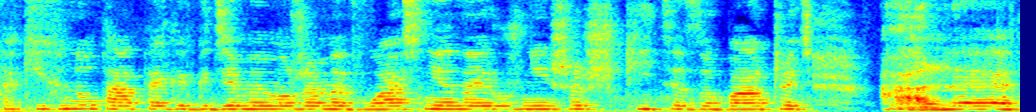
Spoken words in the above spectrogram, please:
takich notatek, gdzie my możemy właśnie najróżniejsze szkice zobaczyć, ale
